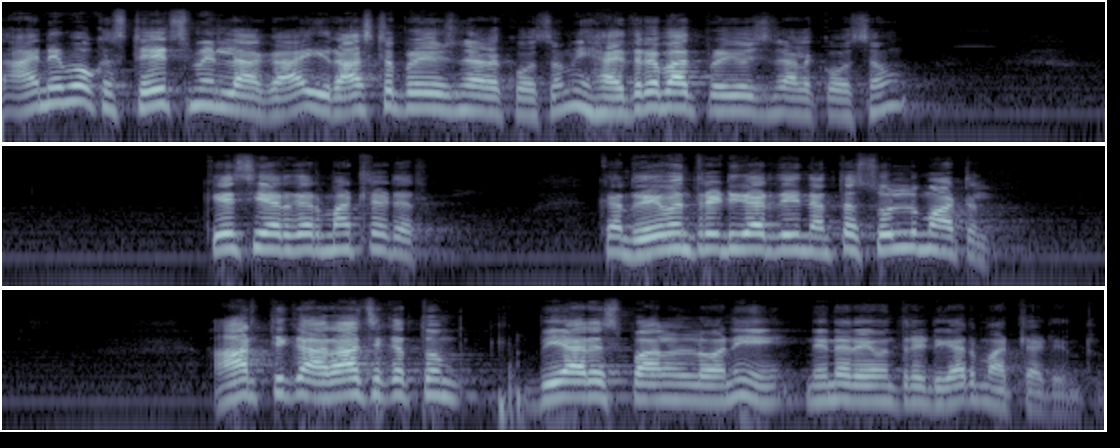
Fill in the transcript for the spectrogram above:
ఆయనేమో ఒక స్టేట్స్మెన్ లాగా ఈ రాష్ట్ర ప్రయోజనాల కోసం ఈ హైదరాబాద్ ప్రయోజనాల కోసం కేసీఆర్ గారు మాట్లాడారు. కానీ రేవంత్ రెడ్డి గారిది ఏంది? అంత సొల్లు మాటలు. ఆర్థిక అరాచకత్వం బీఆర్ఎస్ పాలనలో అని నిన్న రేవంత్ రెడ్డి గారు మాట్లాడినారు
